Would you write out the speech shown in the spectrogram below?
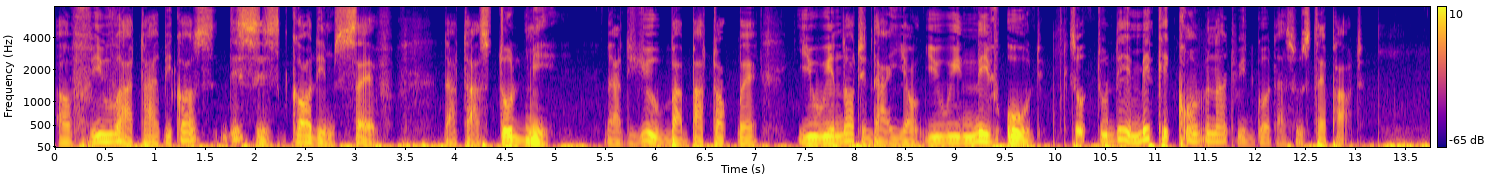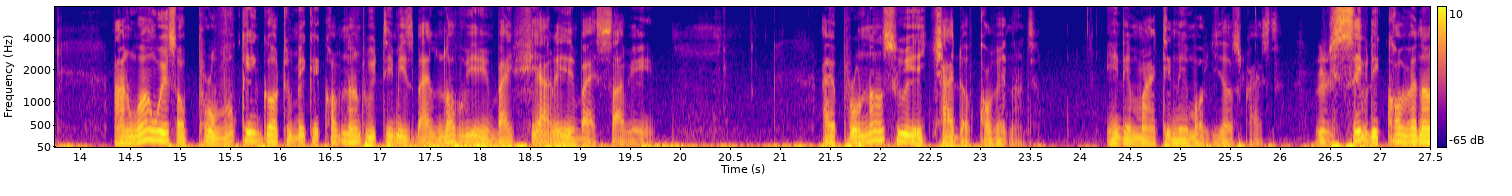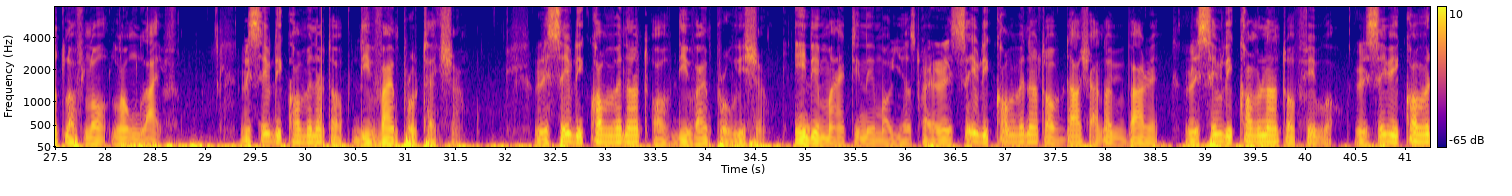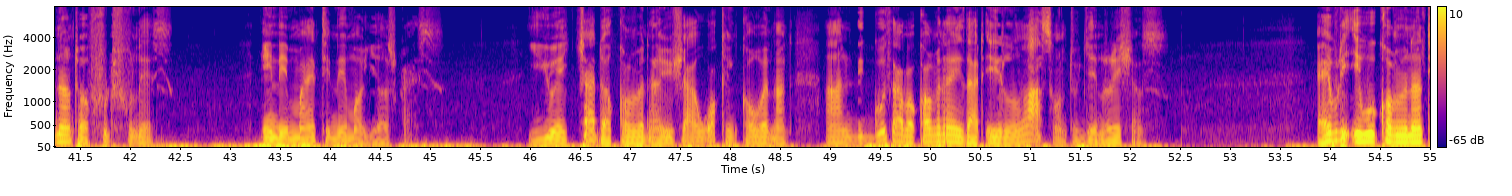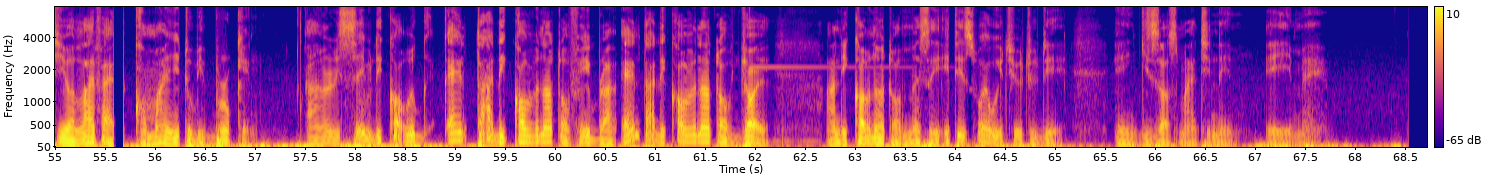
of evil attack because this is God Himself that has told me that you, Baba you will not die young. You will live old. So today, make a covenant with God as you step out. And one way of provoking God to make a covenant with Him is by loving Him, by fearing Him, by serving Him. I pronounce you a child of covenant in the mighty name of Jesus Christ. Receive the covenant of long life. Receive the covenant of divine protection. Receive the covenant of divine provision. In the mighty name of Jesus Christ, receive the covenant of thou shalt not be barren. Receive the covenant of favor. Receive the covenant of fruitfulness. In the mighty name of Jesus Christ. You a child of covenant, you shall walk in covenant. And the good thing about covenant is that it lasts unto generations. Every evil covenant in your life, I command you to be broken and receive the enter the covenant of Abraham, enter the covenant of joy and the covenant of mercy. It is well with you today. In Jesus' mighty name. Amen.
